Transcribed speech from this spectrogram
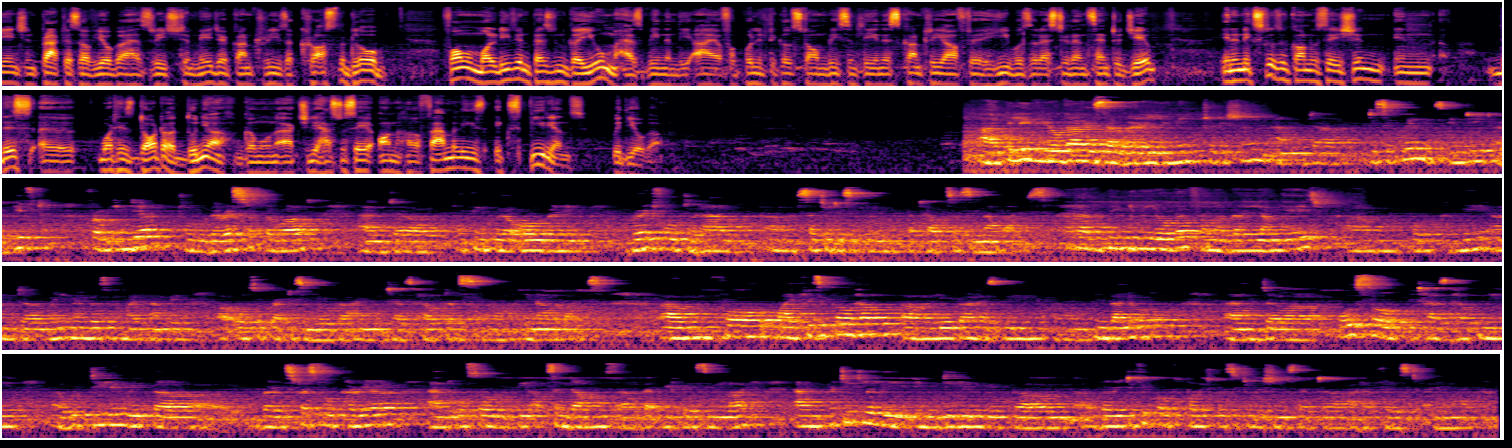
The ancient practice of yoga has reached major countries across the globe. Former Maldivian President Gayoom has been in the eye of a political storm recently in his country after he was arrested and sent to jail. In an exclusive conversation in this, uh, what his daughter Dunya Gayoom actually has to say on her family's experience with yoga. I believe yoga is a very unique tradition discipline. It's indeed a gift from India to the rest of the world, and uh, I think we are all very grateful to have uh, such a discipline that helps us in our lives. I have been doing yoga from a very young age. Um, both me and uh, many members of my family are also practicing yoga, and it has helped us uh, in our lives. Um, for my physical health, uh, yoga has been um, invaluable and uh, also it has helped me uh, with dealing with a very stressful career and also with the ups and downs uh, that we face in life and particularly in dealing with um, very difficult political situations that uh, I have faced in my.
